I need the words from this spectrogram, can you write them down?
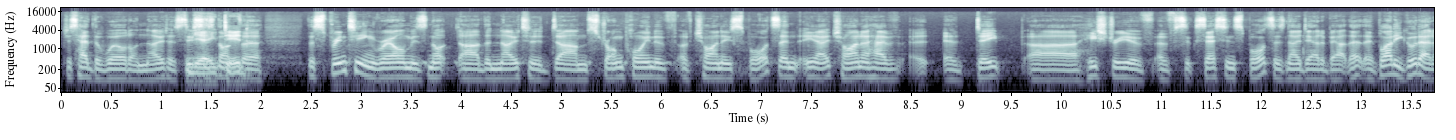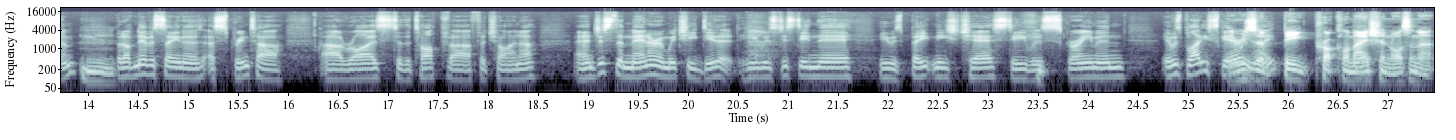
just had the world on notice. This Yeah, is not did. the the sprinting realm is not uh, the noted um, strong point of, of Chinese sports, and you know China have a, a deep. Uh, history of, of success in sports. There's no doubt about that. They're bloody good at them, Mm. but I've never seen a, a sprinter uh, rise to the top uh, for China. And just the manner in which he did it. He was just in there, he was beating his chest, he was screaming. It was bloody scary, It was mate. a big proclamation, wasn't it?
